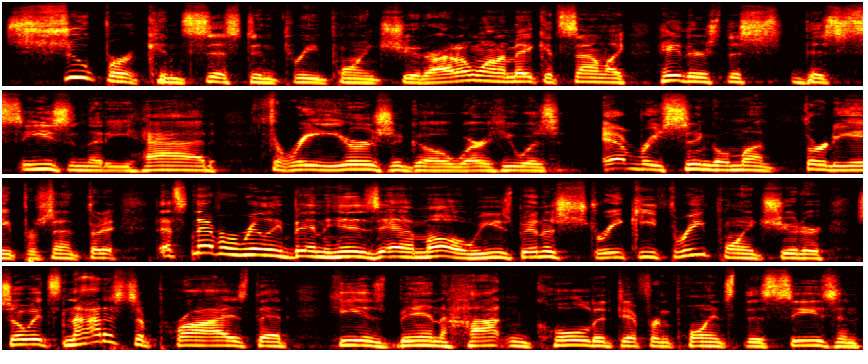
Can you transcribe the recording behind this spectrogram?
super consistent three point shooter. I don't want to make it sound like, hey, there's this, this season that he had three years ago where he was every single month 38%. 30. That's never really been his MO. He's been a streaky three point shooter. So it's not a surprise that he has been hot and cold at different points this season.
